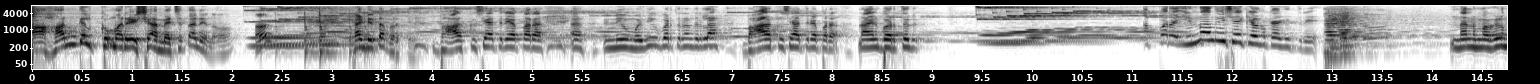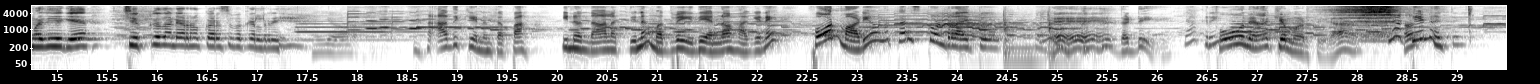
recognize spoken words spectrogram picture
ಆ ಹಾನ್ಗಲ್ ಕುಮಾರೇಶ ಮೆಚ್ಚತಾನೇನೋ? ಖಂಡಿತ ಬರ್ತೀನಿ ಭಾಳ ಖುಷಿ ಆತ್ರಿ ಅಪ್ಪಾರ. ಅಹ್, ನೀವು ಮದುವೆಗೆ ಬರ್ತೀರಂದ್ರಲ್ಲ ಭಾಳ ಖುಷಿ ಆತ್ರಿ ಅಪ್ಪಾರ. ನಾನು ಬರ್ತೀನಿ. ಅಪ್ಪಾರ ಇನ್ನೊಂದು ವಿಷಯ ಕೇಳ್ಬೇಕಾಗಿತ್ತು ರೀ ನನ್ನ ಮಗಳ ಮದುವೆಗೆ ಚಿಕ್ಕ ದಂಡ್ಯಾರನ್ನು ಕರೆಸ್ಬೇಕಲ್ರಿ. ಅದಕ್ಕೇನಂತಪ್ಪ? ಇನ್ನೊಂದು ನಾಲ್ಕು ದಿನ ಮದುವೆ ಇದೆ ಅನ್ನೋ ಹಾಗೇನೆ ಫೋನ್ ಮಾಡಿ ಅವನು ಕರೆಸ್ಕೊಂಡ್ರಾಯ್ತು. ಏ ದಡ್ಡಿ ಯಾಕ್ರಿ? ಫೋನ್ ಯಾಕೆ ಮಾಡ್ತೀಯಾ? ಯಾಕೇನಾಯ್ತು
